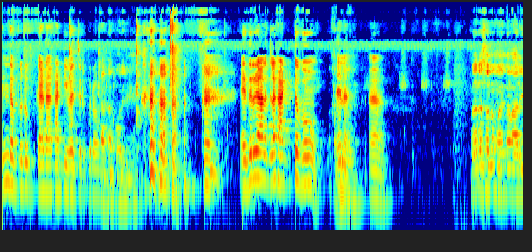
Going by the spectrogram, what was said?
எந்த புது கடை கட்டி வச்சிருக்கிறோம்? எதிர்காலத்துல கட்டுவோம். என்ன? ஆ. வேற சொல்லுங்க என்ன மாதிரி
